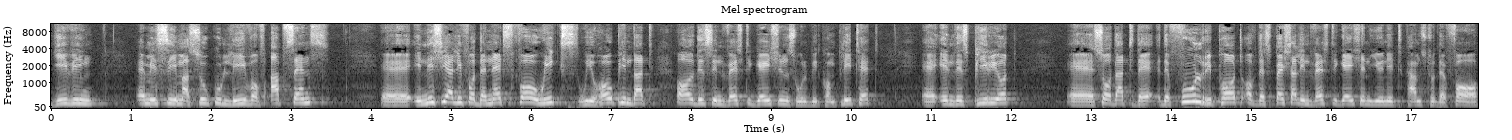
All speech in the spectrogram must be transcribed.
giving MEC Masuku leave of absence uh, initially, for the next four weeks, we're hoping that all these investigations will be completed uh, in this period uh, so that the, the full report of the Special Investigation Unit comes to the fore.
